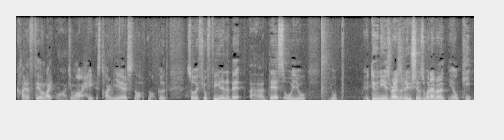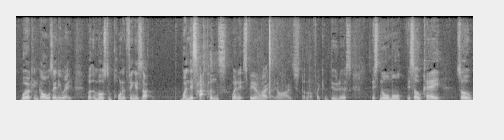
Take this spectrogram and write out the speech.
kind of feel like, oh, do you know what? I hate this time of year. It's not not good. So if you're feeling a bit uh, this, or you're you're doing these resolutions or whatever, you know, keep working goals anyway. But the most important thing is that when this happens, when it's feeling like, oh, I just don't know if I can do this, it's normal, it's okay. So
